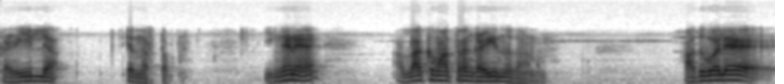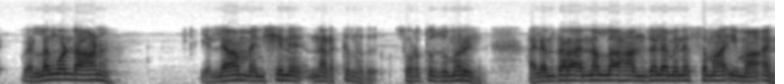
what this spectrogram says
കഴിയില്ല എന്നർത്ഥം. ഇങ്ങനെ അള്ളാഹ്ക്ക് മാത്രം കഴിയുന്നതാണ്. അതുപോലെ വെള്ളം കൊണ്ടാണ് എല്ലാം മനുഷ്യന് നടക്കുന്നത്. സൂറത്ത് സുമറിൽ അലംതറ അന്നല്ലാഹ അൻസല മിനസ്സമാ ഇമാ അൻ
